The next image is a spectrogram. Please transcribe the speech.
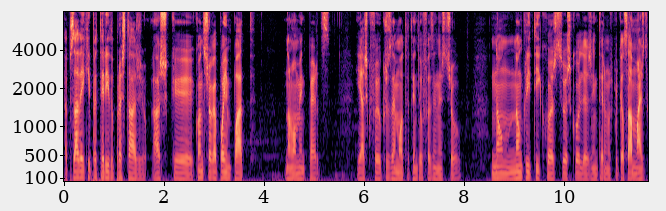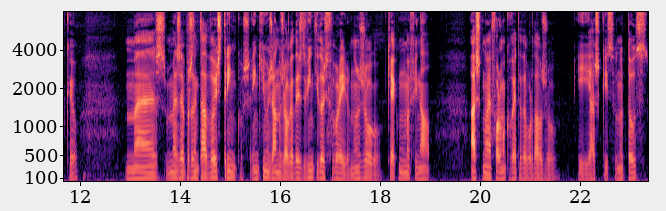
Apesar da equipa ter ido para estágio, acho que quando se joga para o empate, normalmente perde-se. E acho que foi o que José Mota tentou fazer neste jogo. Não, não critico as suas escolhas em termos, porque ele sabe mais do que eu. Mas, mas apresentar dois trincos, em que um já não joga desde 22 de Fevereiro, num jogo que é como uma final, acho que não é a forma correta de abordar o jogo e acho que isso notou-se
